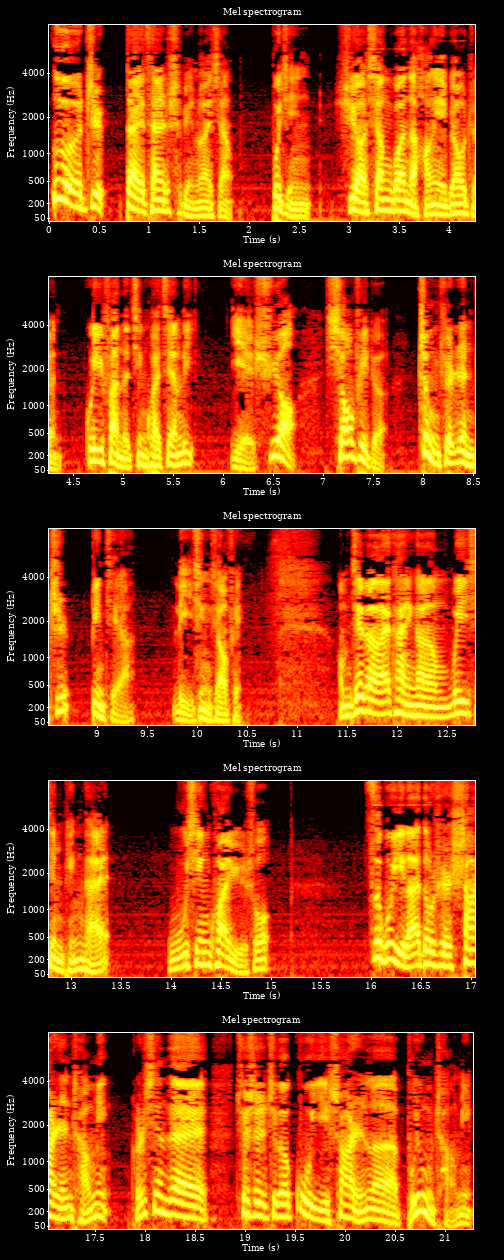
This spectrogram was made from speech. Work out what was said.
遏制代餐食品乱象，不仅需要相关的行业标准规范的尽快建立，也需要消费者正确认知，并且啊理性消费。我们接着来看一看微信平台，无心快语说。自古以来都是杀人偿命，可是现在却是这个故意杀人了不用偿命，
